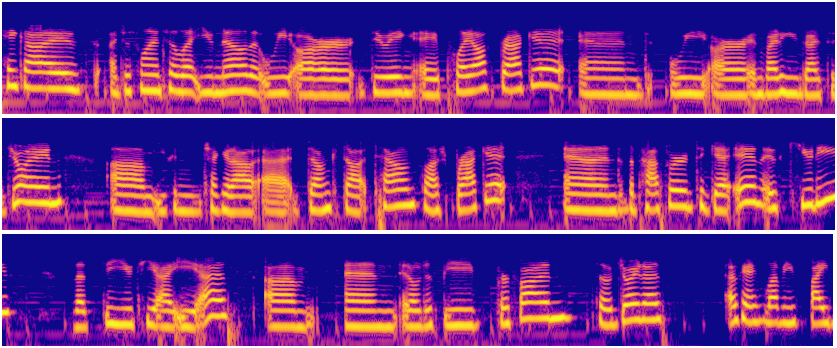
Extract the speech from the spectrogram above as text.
Hey guys, I just wanted to let you know that we are doing a playoff bracket and we are inviting you guys to join. Um, you can check it out at dunk.town slash bracket. And the password to get in is cuties. That's C U T I E S. Um, and it'll just be for fun. So join us. Okay, love you. Bye.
